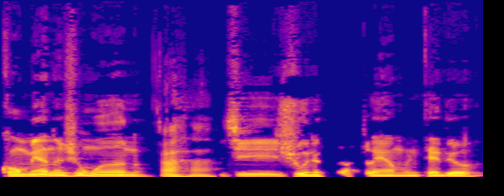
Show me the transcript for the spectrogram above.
com menos de um ano Aham. de júnior para pleno, entendeu?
